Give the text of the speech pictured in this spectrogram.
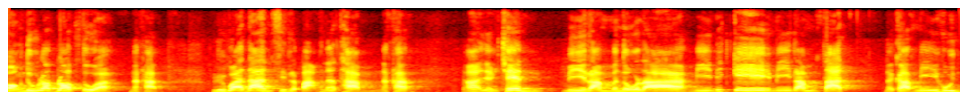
มองดูรอบๆตัวนะครับ หรือว่าด้านศิลปะวัฒนธรรมนะครับ อาอย่างเช่น มีรำมโนรา มีลิเก มีรำตัดนะครับ มีหุ่น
